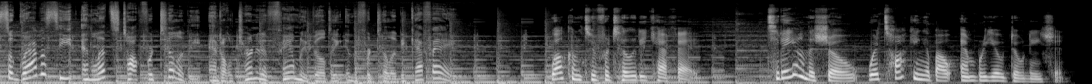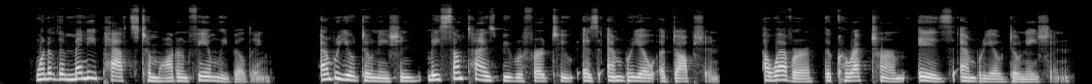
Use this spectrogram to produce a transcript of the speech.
So grab a seat and let's talk fertility and alternative family building in the Fertility Cafe. Welcome to Fertility Cafe. Today on the show, we're talking about embryo donation, one of the many paths to modern family building. Embryo donation may sometimes be referred to as embryo adoption. However, the correct term is embryo donation.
